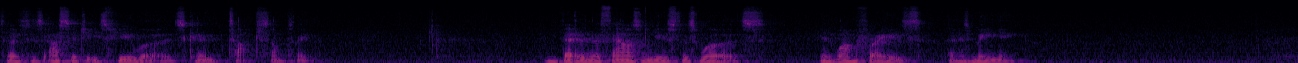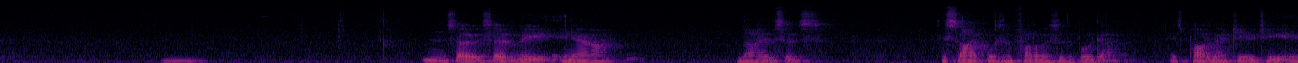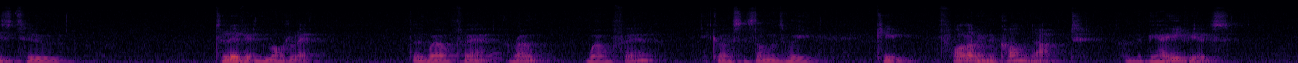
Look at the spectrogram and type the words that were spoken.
so as Assaji's few words can touch something. And better than a thousand useless words is one phrase that has meaning. And so certainly in our lives as disciples and followers of the Buddha, it's part of our duty is to to live it and model it. For the welfare, the welfare, because as long as we keep following the conduct and the behaviours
